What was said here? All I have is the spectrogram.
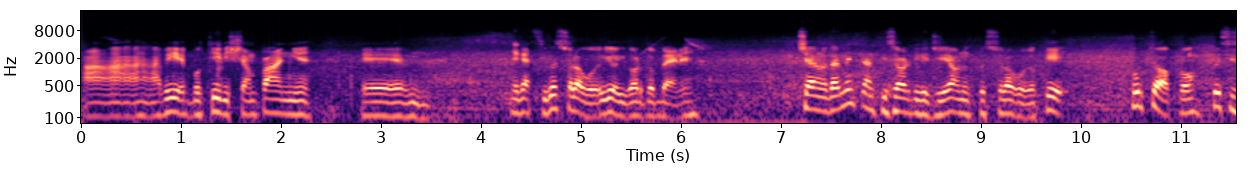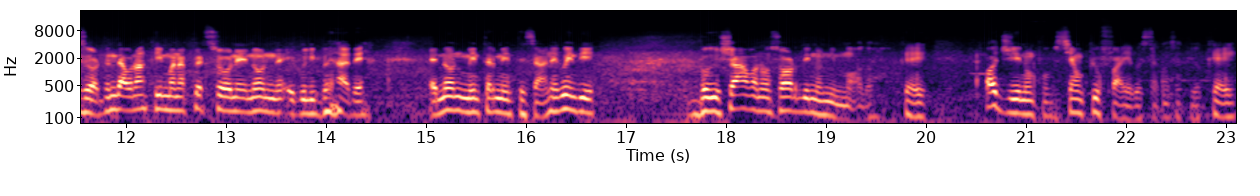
a aprire bottiglie di champagne. Eh, ragazzi, questo lavoro io ricordo bene, c'erano talmente tanti soldi che giravano in questo lavoro che purtroppo questi soldi andavano anche in mano a persone non equilibrate e non mentalmente sane, quindi bruciavano soldi in ogni modo, ok? Oggi non possiamo più fare questa cosa qui, ok? I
